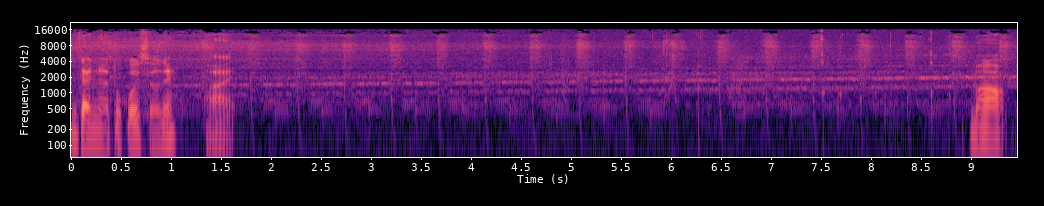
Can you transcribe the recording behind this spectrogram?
みたいなとこですよね。はい。まあ、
